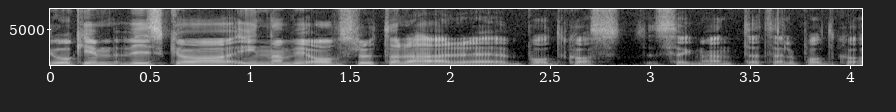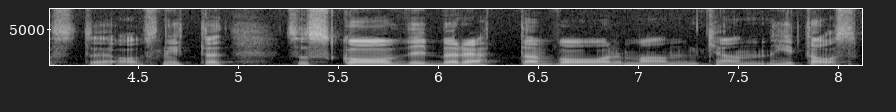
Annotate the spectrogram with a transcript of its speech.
Joakim, vi ska, innan vi avslutar det här eh, podcastsegmentet eller podcastavsnittet så ska vi berätta var man kan hitta oss.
